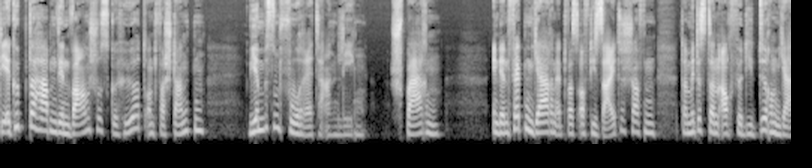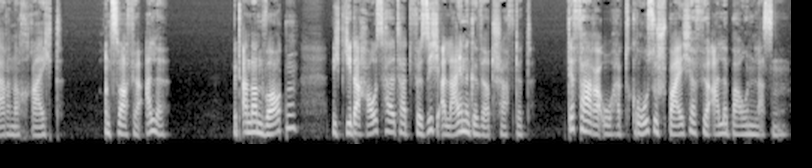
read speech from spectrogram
Die Ägypter haben den Warnschuss gehört und verstanden, wir müssen Vorräte anlegen, sparen, in den fetten Jahren etwas auf die Seite schaffen, damit es dann auch für die dürren Jahre noch reicht. Und zwar für alle. Mit anderen Worten, nicht jeder Haushalt hat für sich alleine gewirtschaftet. Der Pharao hat große Speicher für alle bauen lassen.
